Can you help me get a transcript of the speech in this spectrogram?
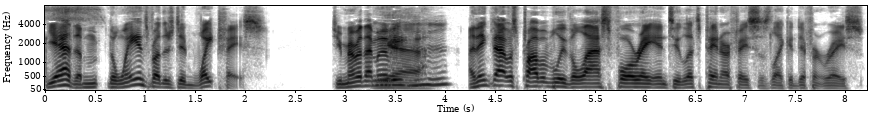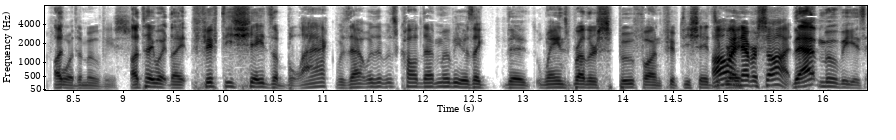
Yeah, the the Wayans brothers did Whiteface. Do you remember that movie? Yeah. Mm-hmm. I think that was probably the last foray into let's paint our faces like a different race for the movies. I'll tell you what, like Fifty Shades of Black was that what it was called? That movie? It was like the Wayans brothers spoof on Fifty Shades. Oh, of I never saw it. That movie is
